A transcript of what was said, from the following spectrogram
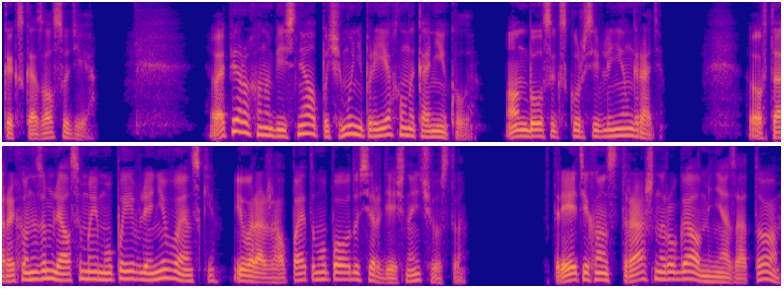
как сказал судья. Во-первых, он объяснял, почему не приехал на каникулы. Он был с экскурсией в Ленинграде. Во-вторых, он изумлялся моему появлению в Энске и выражал по этому поводу сердечные чувства. В-третьих, он страшно ругал меня за то,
